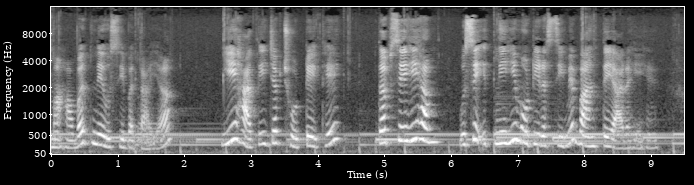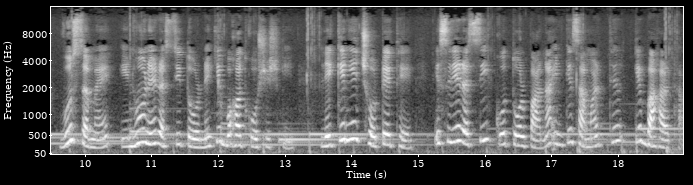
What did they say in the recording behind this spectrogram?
महावत ने उसे बताया, ये हाथी जब छोटे थे, तब से ही हम उसे इतनी ही मोटी रस्सी में बांधते आ रहे हैं। उस समय इन्होंने रस्सी तोड़ने की बहुत कोशिश की, लेकिन ये छोटे थे इसलिए रस्सी को तोड़ पाना इनके सामर्थ्य के बाहर था।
